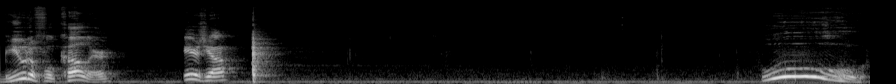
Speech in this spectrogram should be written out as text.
Beautiful color. Here's y'all. Ooh.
